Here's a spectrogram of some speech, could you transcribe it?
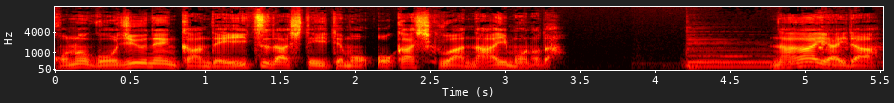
この50年間でいつ出していてもおかしくはないものだ。長い間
